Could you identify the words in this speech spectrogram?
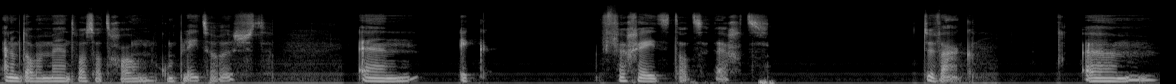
En op dat moment was dat gewoon complete rust. En ik vergeet dat echt te vaak. Um,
